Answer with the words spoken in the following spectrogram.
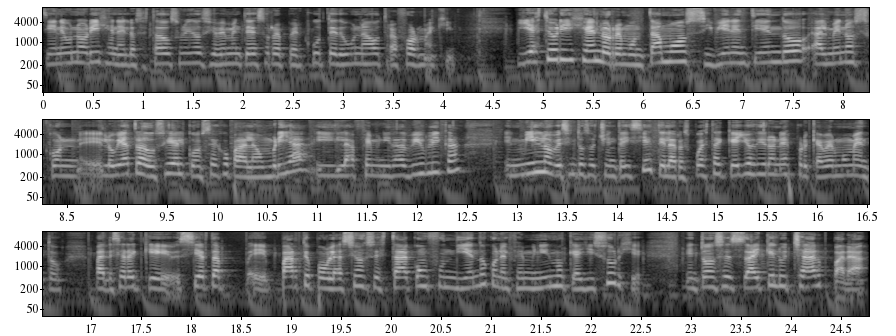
tiene un origen en los Estados Unidos y obviamente eso repercute de una u otra forma aquí. Y este origen lo remontamos, si bien entiendo, al menos eh, lo voy a traducir el Consejo para la Hombría y la Feminidad Bíblica en 1987. La respuesta que ellos dieron es porque, a ver, momento, pareciera que cierta eh, parte o población se está confundiendo con el feminismo que allí surge. Entonces hay que luchar para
